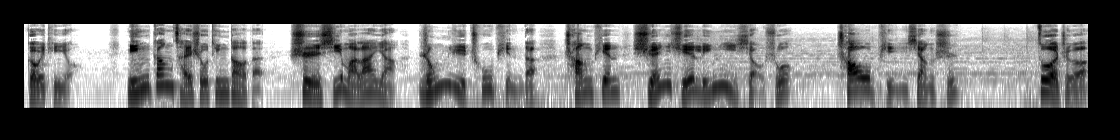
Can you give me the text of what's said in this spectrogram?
各位听友，您刚才收听到的是喜马拉雅荣誉出品的长篇玄学灵异小说《超品相师》，作者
